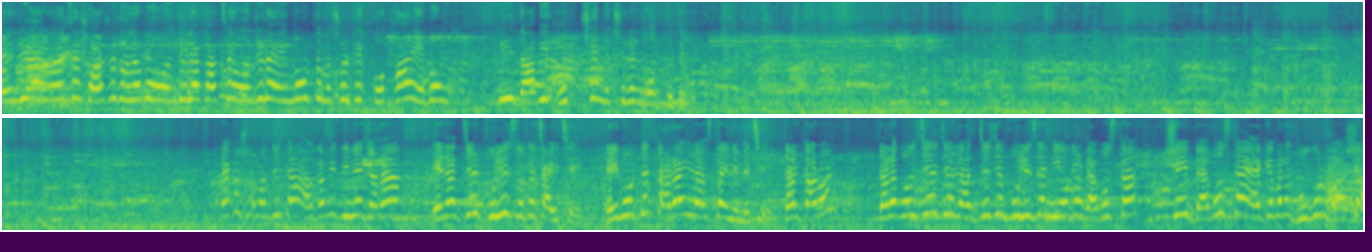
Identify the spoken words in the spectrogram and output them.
অঞ্জিলা রয়েছে সরাসরি চলে যাব। অঞ্জিলার কাছে। অঞ্জিলা এই মুহূর্তে মিছিল ঠিক কোথায় এবং কি দাবি উঠছে মিছিলের মধ্যে থেকে? দেখো আগামী দিনে যারা এ রাজ্যের পুলিশ হতে চাইছে, এই মুহূর্তে তারাই রাস্তায় নেমেছে। তার কারণ, তারা বলছে যে রাজ্যে যে পুলিশের নিয়োগের ব্যবস্থা, সেই ব্যবস্থা একেবারে ঘুঘুর বাসা,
